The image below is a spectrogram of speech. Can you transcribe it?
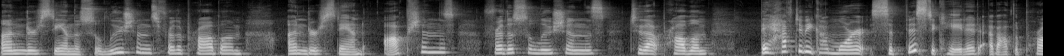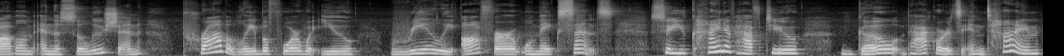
understand the solutions for the problem, understand options for the solutions to that problem. They have to become more sophisticated about the problem and the solution, probably before what you really offer will make sense. So you kind of have to go backwards in time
